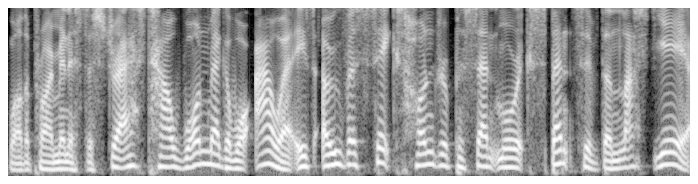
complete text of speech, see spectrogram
While the Prime Minister stressed how one megawatt hour is over 600% more expensive than last year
